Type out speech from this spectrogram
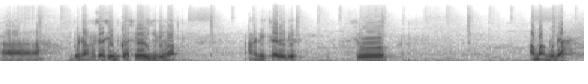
uh, bernafas. Saya buka sekali lagi tengok. Ha, ni cara dia. So amat mudah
